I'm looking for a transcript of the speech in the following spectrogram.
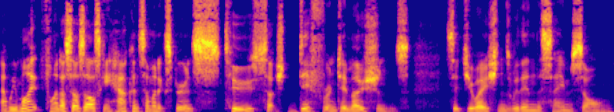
And we might find ourselves asking how can someone experience two such different emotions, situations within the same song?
